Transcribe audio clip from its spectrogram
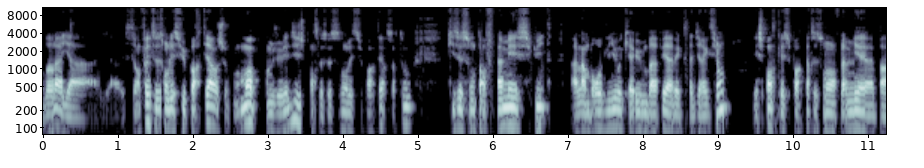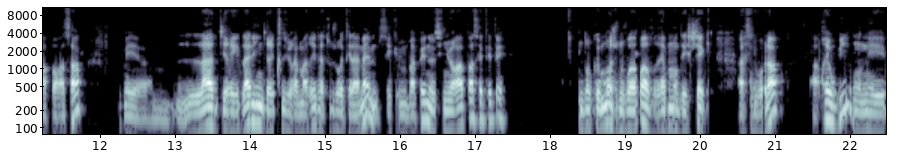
voilà, en fait, ce sont les supporters, moi, comme je l'ai dit, je pense que ce sont les supporters surtout qui se sont enflammés suite à l'imbroglio qui a eu Mbappé avec sa direction. Et je pense que les supporters se sont enflammés euh, par rapport à ça. Mais euh, la ligne directrice du Real Madrid a toujours été la même, c'est que Mbappé ne signera pas cet été. Donc moi, je ne vois pas vraiment d'échec à ce niveau-là. Après, oui, on est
